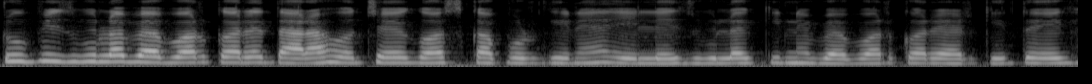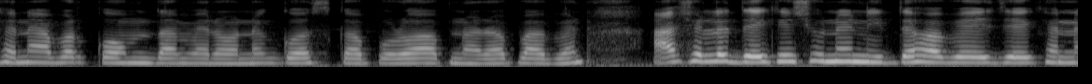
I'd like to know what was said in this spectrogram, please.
টু পিসগুলো ব্যবহার করে, তারা হচ্ছে গস কাপড় কিনে, এই লেসগুলো কিনে ব্যবহার করে আর কি। তো এখানে আবার কম দামের অনেক গস কাপড়ও আপনারা পাবেন। আসলে দেখে শুনে নিতে হবে এই যে এখানে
